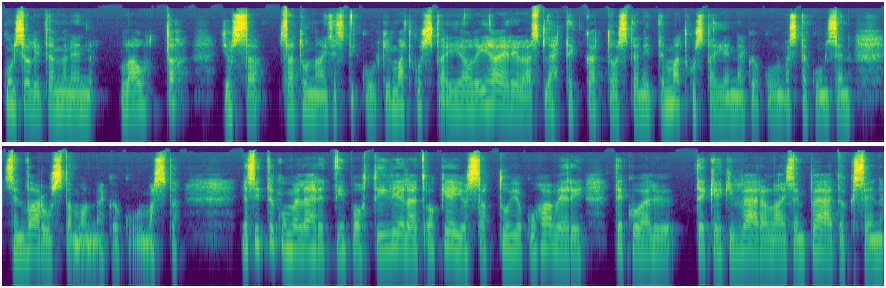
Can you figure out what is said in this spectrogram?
kun se oli tämmöinen lautta, jossa satunnaisesti kulki matkustajia. Oli ihan erilaista lähteä katsoa sitä niiden matkustajien näkökulmasta kuin sen, sen varustamon näkökulmasta. Ja sitten kun me lähdettiin pohtimaan vielä, että okei, jos sattuu joku haveri, tekoäly tekeekin vääränlaisen päätöksen,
